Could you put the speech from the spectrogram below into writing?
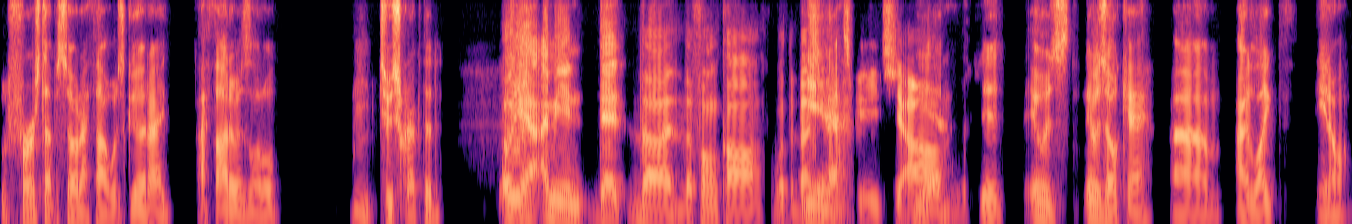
the first episode I thought was good. I I thought it was a little mm, too scripted. Oh yeah, I mean that the the phone call with the best Yeah. man speech. Um, yeah, it it was it was okay. Um I liked, you know,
